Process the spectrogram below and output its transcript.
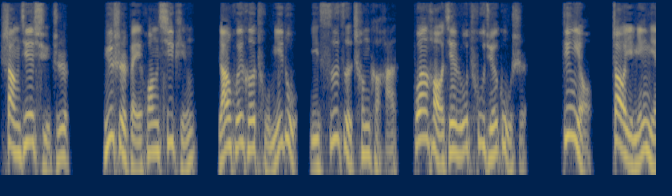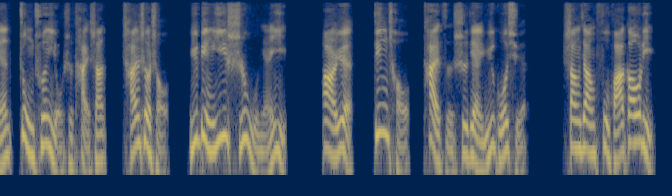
上皆许之。于是北荒西平，然回纥土弥度以私自称可汗，官号皆如突厥故事。丁酉，赵以明年仲春有事泰山，禅射手于病一十五年矣。二月。丁丑，太子侍殿于国学，上将复伐高丽，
